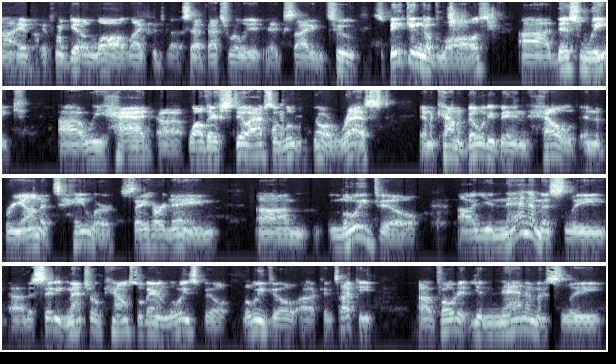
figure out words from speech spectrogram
uh, if, if we get a law, like the judge said, that's really exciting too. Speaking of laws, uh, this week uh, we had, uh, while there's still absolutely no arrest and accountability being held in the Breonna Taylor, say her name, um, Louisville, uh, unanimously, uh, the city metro council there in Louisville, Louisville, uh, Kentucky, uh, voted unanimously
